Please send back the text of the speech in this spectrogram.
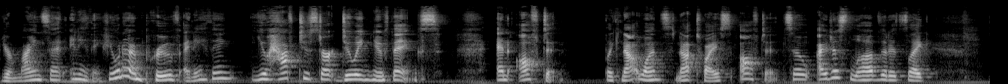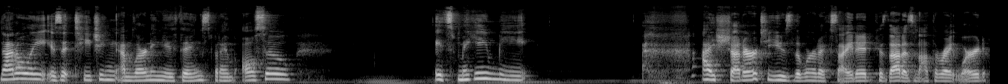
your mindset anything if you want to improve anything you have to start doing new things and often like not once, not twice, often. So I just love that it's like not only is it teaching, I'm learning new things, but I'm also it's making me I shudder to use the word excited because that is not the right word,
